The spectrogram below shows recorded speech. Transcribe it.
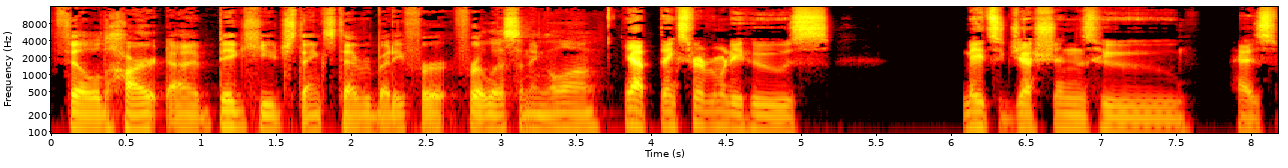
filled heart, a big huge thanks to everybody for for listening along. yeah, thanks for everybody who's made suggestions, who has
